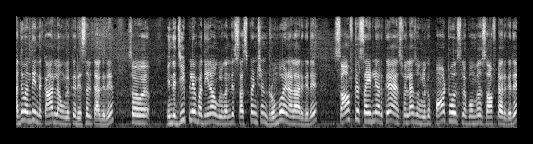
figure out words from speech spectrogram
அது வந்து இந்த காரில் உங்களுக்கு ரிசல்ட் ஆகுது. ஸோ இந்த ஜீப்லேயும் பார்த்தீங்கன்னா உங்களுக்கு வந்து சஸ்பென்ஷன் ரொம்பவே நல்லா இருக்குது. சாஃப்ட்வேர் சைட்லேயும் இருக்குது ஆஸ் வெல் ஆஸ் உங்களுக்கு பாட் ஹோல்ஸில் போகும்போது சாஃப்டாக இருக்குது.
